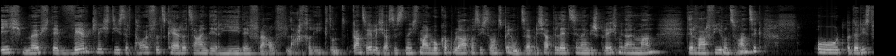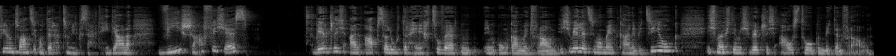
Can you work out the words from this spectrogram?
Ich möchte wirklich dieser Teufelskerl sein, der jede Frau flach liegt. Und ganz ehrlich, das ist nicht mein Vokabular, was ich sonst benutze. Aber ich hatte letztens ein Gespräch mit einem Mann, der war 24 und der ist 24 und der hat zu mir gesagt, hey Diana, wie schaffe ich es, wirklich ein absoluter Hecht zu werden im Umgang mit Frauen. Ich will jetzt im Moment keine Beziehung. Ich möchte mich wirklich austoben mit den Frauen.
